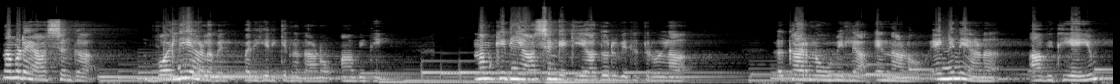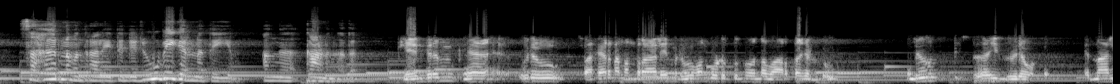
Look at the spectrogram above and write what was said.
നമ്മുടെ ആശങ്ക വലിയ അളവിൽ പരിഹരിക്കുന്നതാണോ ആ വിധി? നമുക്കിനി ആശങ്കയ്ക്ക് യാതൊരു വിധത്തിലുള്ള കാരണവുമില്ല എന്നാണോ? എങ്ങനെയാണ് ആ വിധിയെയും സഹകരണ മന്ത്രാലയത്തിന്റെ രൂപീകരണത്തെയും അങ്ങ് കാണുന്നത്? കേന്ദ്രം ഒരു സഹകരണ മന്ത്രാലയം രൂപം കൊടുക്കുന്നു എന്ന വാർത്ത കണ്ടു. ഒരു വിവരമുണ്ട്. എന്നാൽ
